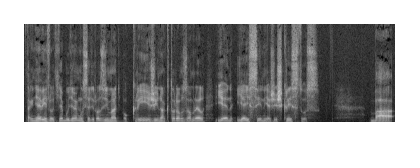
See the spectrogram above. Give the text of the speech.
tak nevyhnutne budeme musieť rozímať o kríži, na ktorom zomrel jen jej syn Ježiš Kristus. Ba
